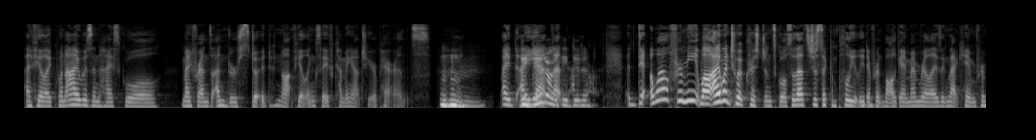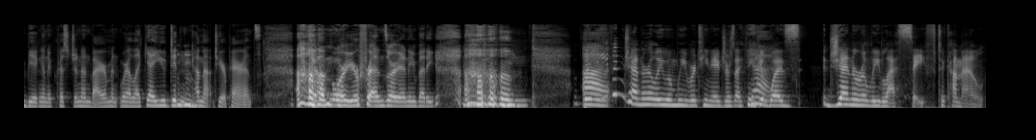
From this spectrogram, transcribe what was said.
I feel like when I was in high school, my friends understood not feeling safe coming out to your parents. Mm-hmm. I, they I or that, they didn't. Well, for me, well, I went to a Christian school, so that's just a completely different ballgame. I'm realizing that came from being in a Christian environment where, like, yeah, you didn't mm-hmm. come out to your parents um, yeah. or your friends or anybody. Mm-hmm. Um, but uh, even generally, when we were teenagers, I think yeah. it was generally less safe to come out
